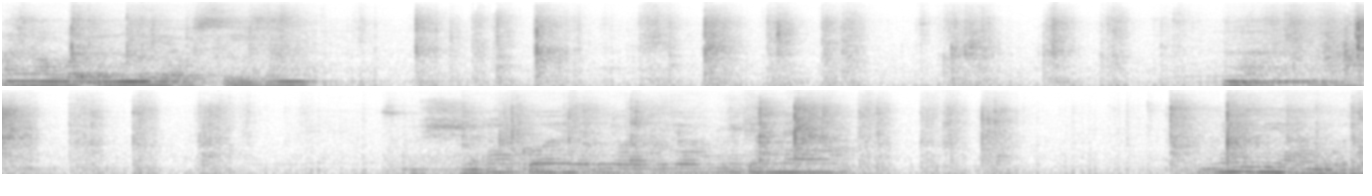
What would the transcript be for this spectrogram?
I know we're in Leo season. So should I go ahead and do Leo reading now? Maybe I will.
